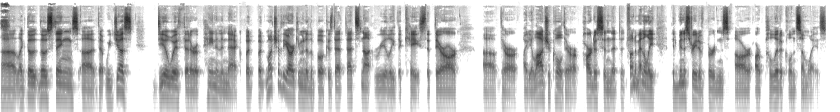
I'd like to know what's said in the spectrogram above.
uh, like those those things uh, that we just deal with that are a pain in the neck. But but much of the argument of the book is that that's not really the case. That there are uh, there are ideological, there are partisan. That, that, fundamentally administrative burdens are are political in some ways.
